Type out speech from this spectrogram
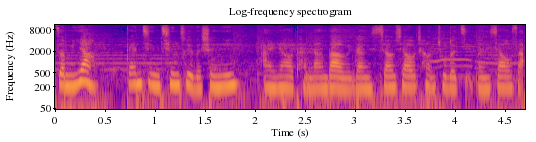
怎么样？干净清脆的声音，爱要坦荡荡，让潇潇唱出了几分潇洒。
